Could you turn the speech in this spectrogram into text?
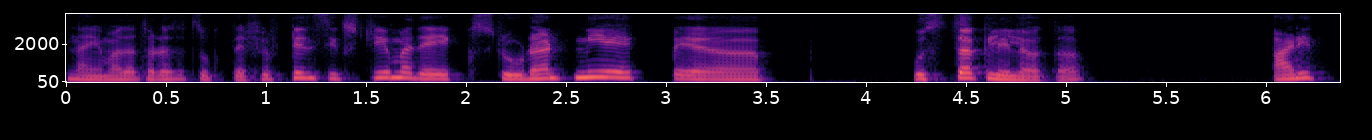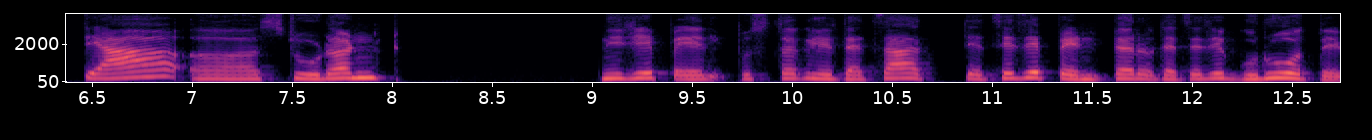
नाही माझं थोडंसं चुकतंय. फिफ्टीन सिक्स्टी मध्ये एक स्टुडंटनी एक पे- अ, पुस्तक लिहिलं होतं. आणि त्या स्टुडंटनी जे पे पुस्तक लिहिलं त्याचा त्याचे जे पेंटर त्याचे जे गुरु होते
